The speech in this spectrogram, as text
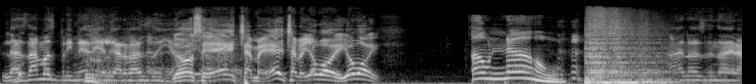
Las damas primero y el garbanzo ya. Yo sé, échame, échame, yo voy, yo voy. Oh no. Ah, no, ese no era.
